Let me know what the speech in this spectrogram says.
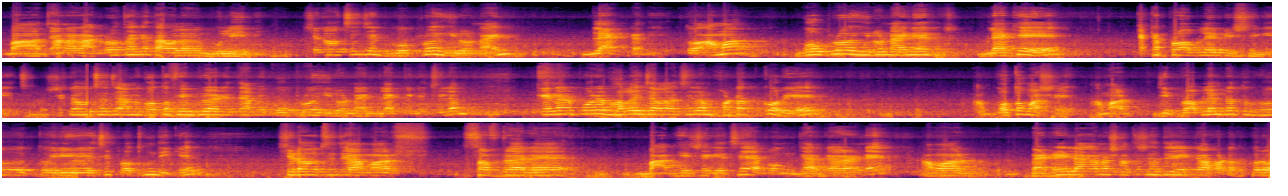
বা জানার আগ্রহ থাকে তাহলে আমি বলিয়ে দিই। সেটা হচ্ছে যে গোপ্রো হিরো নাইন ব্ল্যাকটা দিয়ে। তো আমার গোপ্রো হিরো নাইনের ব্ল্যাকে একটা প্রবলেম এসে গিয়েছিল। সেটা হচ্ছে যে আমি গত ফেব্রুয়ারিতে আমি গোপ্রো হিরো নাইন ব্ল্যাক কিনেছিলাম। কেনার পরে ভালোই চালাচ্ছিলাম হঠাৎ করে গত মাসে আমার যে প্রবলেমটা তৈরি হয়েছে প্রথম দিকে, সেটা হচ্ছে যে আমার সফটওয়্যারে বাঘ এসে গেছে এবং যার কারণে আমার ব্যাটারি লাগানোর সাথে সাথে এটা হঠাৎ করে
